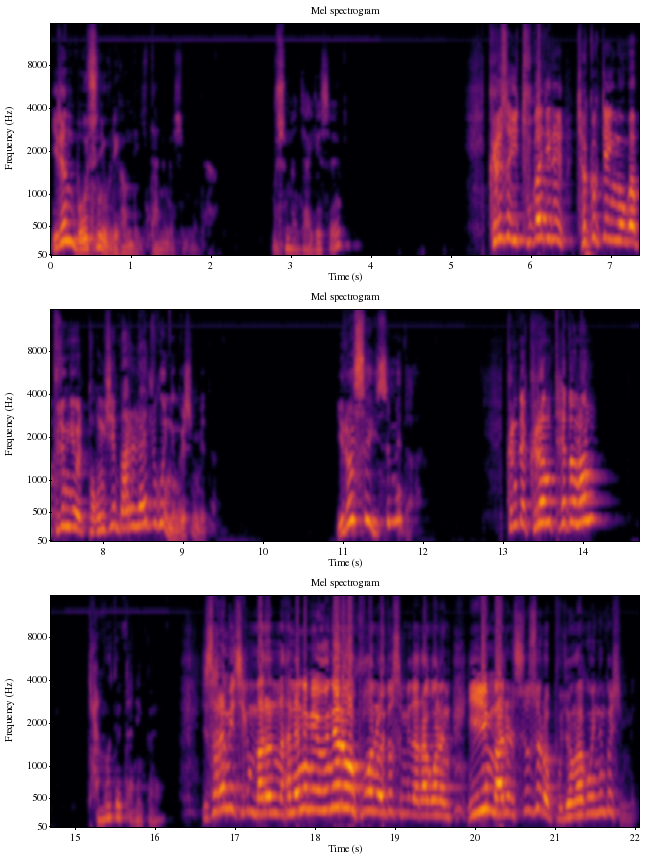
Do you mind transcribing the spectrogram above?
이런 모순이 우리 가운데 있다는 것입니다. 무슨 말인지 알겠어요? 그래서 이 두 가지를 적극적인 것과 부정적인 걸 동시에 말을 해주고 있는 것입니다. 이럴 수 있습니다. 그런데 그런 태도는 잘못됐다니까요. 이 사람이 지금 말하는 하나님의 은혜로 구원을 얻었습니다라고 하는 이 말을 스스로 부정하고 있는 것입니다.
